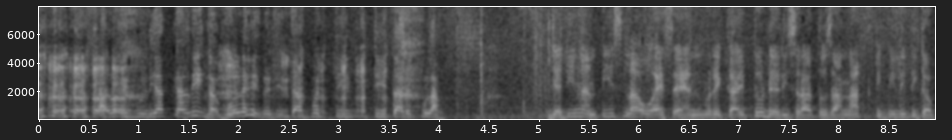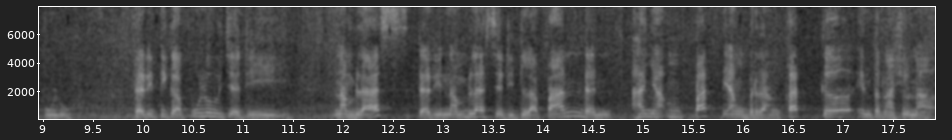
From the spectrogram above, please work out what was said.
Kalau Ibu lihat kali nggak boleh itu dicabut, ditarik pulang. Jadi nanti setelah OSN mereka itu dari 100 anak dipilih 30. Dari 30 jadi 16, dari 16 jadi 8 dan hanya 4 yang berangkat ke internasional.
